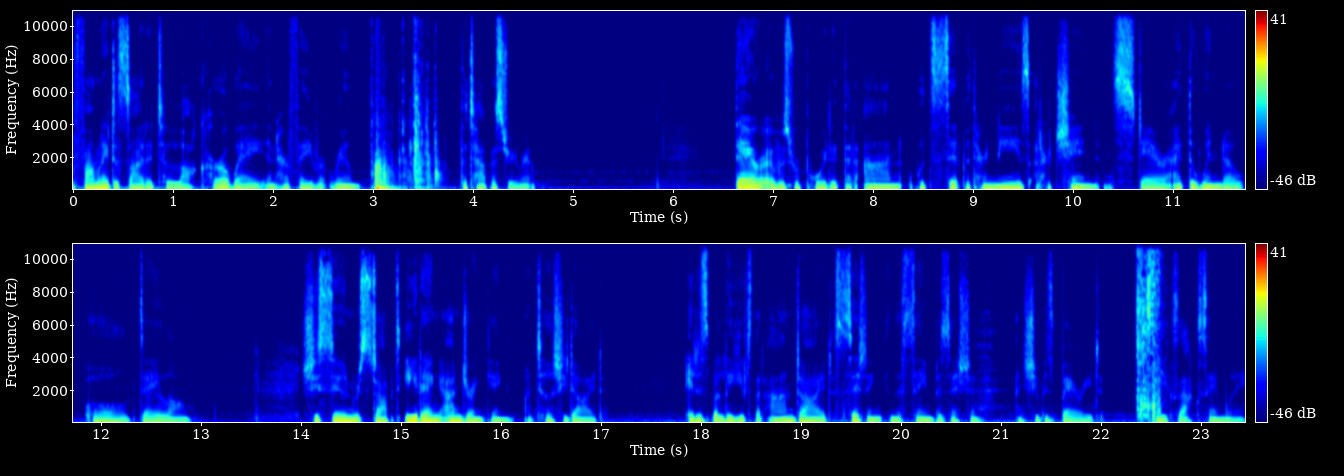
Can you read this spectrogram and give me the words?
Her family decided to lock her away in her favourite room, the tapestry room. There it was reported that Anne would sit with her knees at her chin and stare out the window all day long. She soon stopped eating and drinking until she died. It is believed that Anne died sitting in the same position and she was buried the exact same way.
